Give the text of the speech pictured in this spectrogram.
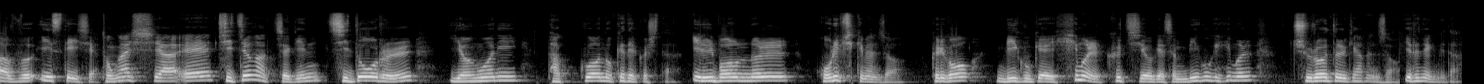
of East Asia, 동아시아의 지정학적인 지도를 영원히 바꾸어 놓게 될 것이다. 일본을 고립시키면서 그리고 미국의 힘을 그 지역에서 미국의 힘을 줄어들게 하면서 이런 얘기입니다.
